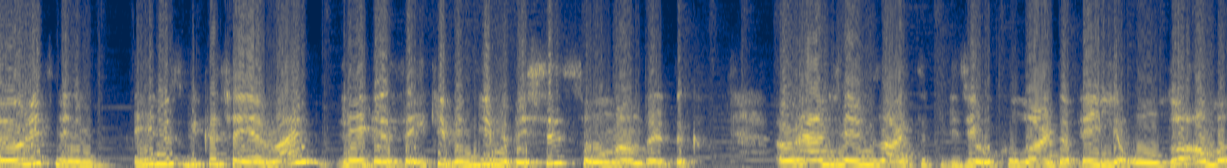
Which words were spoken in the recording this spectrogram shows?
öğretmenim henüz birkaç ay evvel LGS 2025'i sonlandırdık. Öğrencilerimiz artık gideceği okullarda belli oldu ama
